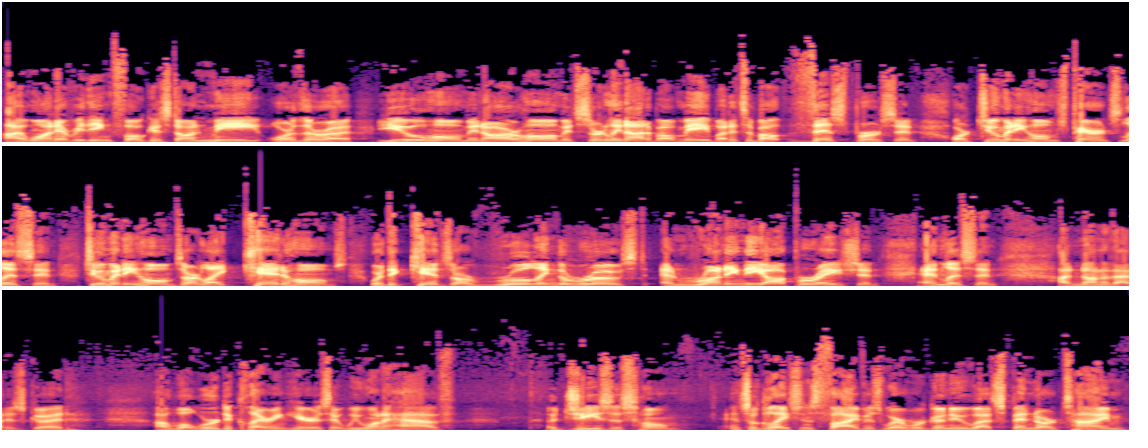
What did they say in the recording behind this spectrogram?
I want everything focused on me, or they're a you home. In our home, it's certainly not about me, but it's about this person. Or too many homes, parents listen, too many homes are like kid homes, where the kids are ruling the roost and running the operation. And listen, uh, none of that is good. Uh, what we're declaring here is that we want to have a Jesus home. And so Galatians 5 is where we're going to uh, spend our time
